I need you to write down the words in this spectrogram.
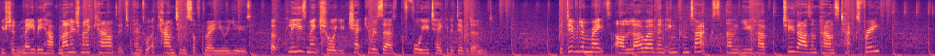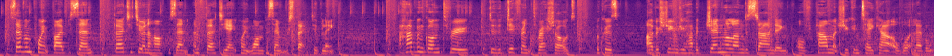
You should maybe have management accounts. It depends what accounting software you use. But please make sure you check your reserves before you take a dividend. The dividend rates are lower than income tax, and you have £2,000 tax free, 7.5%, 32.5%, and 38.1% respectively. I haven't gone through to the different thresholds because I've assumed you have a general understanding of how much you can take out at what level.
